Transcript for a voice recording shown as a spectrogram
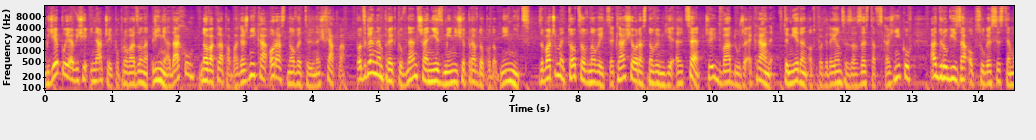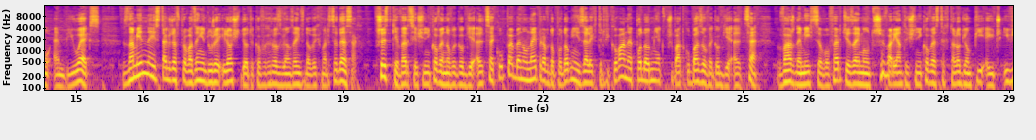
gdzie pojawi się inaczej poprowadzona linia dachu, nowa klapa bagażnika oraz nowe tylne światła. Pod względem projektu wnętrza nie zmieni się prawdopodobnie nic. Zobaczymy to, co w nowej C-klasie oraz nowym GLC, czyli dwa duże ekrany, w tym jeden odpowiadający za zestaw wskaźników, a drugi za obsługę systemu MBUX. Znamienne jest także wprowadzenie dużej ilości dotykowych rozwiązań w nowych Mercedesach. Wszystkie wersje silnikowe nowego GLC Coupe będą najprawdopodobniej zelektryfikowane, podobnie jak w przypadku bazowego GLC. Ważne miejsce w ofercie zajmą trzy warianty silnikowe z technologią PHEV,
